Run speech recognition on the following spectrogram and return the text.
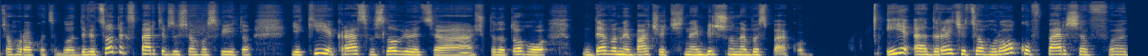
цього року. Це було 900 експертів з усього світу, які якраз висловлюються щодо того, де вони бачать найбільшу небезпеку. І, е, до речі, цього року вперше в,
